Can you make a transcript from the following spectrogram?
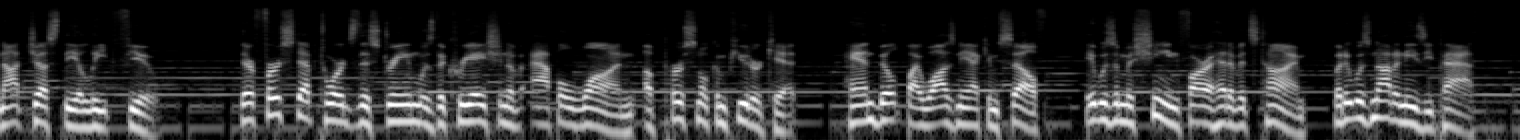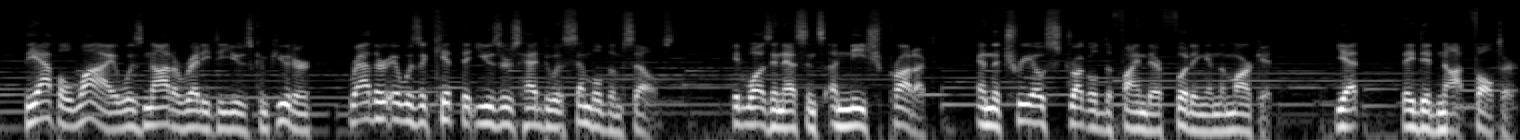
not just the elite few. Their first step towards this dream was the creation of Apple I, a personal computer kit, hand-built by Wozniak himself, it was a machine far ahead of its time, but it was not an easy path. The Apple I was not a ready-to-use computer, rather it was a kit that users had to assemble themselves. It was in essence a niche product, and the trio struggled to find their footing in the market. Yet, they did not falter.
